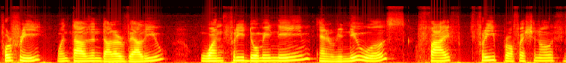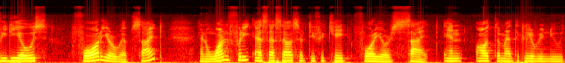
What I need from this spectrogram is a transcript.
for free $1,000 value one free domain name and renewals five free professional videos for your website and one free SSL certificate for your site and automatically renewed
